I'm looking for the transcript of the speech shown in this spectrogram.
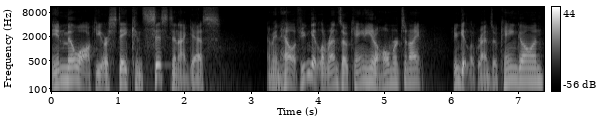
in Milwaukee or stay consistent, I guess. I mean, hell, if you can get Lorenzo Cain, he hit a homer tonight. If you can get Lorenzo Cain going,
